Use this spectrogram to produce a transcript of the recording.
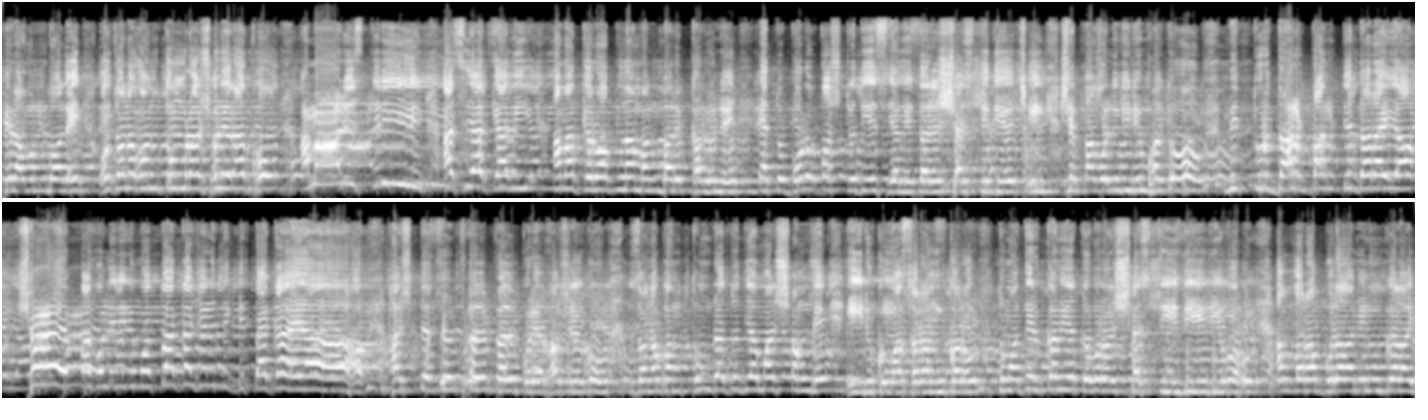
ফেরাউন বলে? ও জনগণ, তোমরা শুনে রাখো, আমার স্ত্রী আসিয়াকে আমি আমাকে রব না মানবার কারণে এত বড় কষ্ট দিয়েছি, আমি তার শাস্তি দিয়েছি। সে পাগলিনীর মতো মৃত্যুর দ্বার প্রান্তে দাঁড়াইয়া, সে পাগলিনীর মতো আকাশের দিকে তাকায়া হাসতেছে, ফেল ফেল করে হাসে গো। জনগণ, তোমরা যদি আমার সঙ্গে এইরকম আচরণ করো, তোমাদেরকে আমি এত বড় শাস্তি দিয়ে দিব। আল্লাহ রাব্বুল আলামিন কয়,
